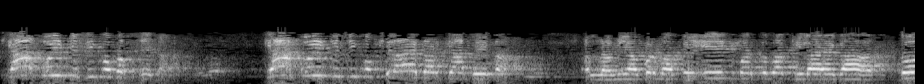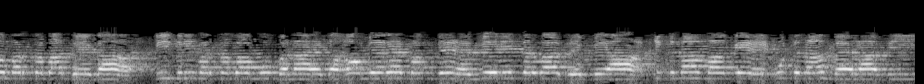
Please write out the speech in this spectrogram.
کیا کوئی کسی کو بخشے گا؟ کیا کوئی کسی کو کھلائے گا اور کیا دے گا؟ اللہ میاں پر باتیں ایک مرتبہ کھلائے گا، دو مرتبہ دے گا، تیسری مرتبہ منہ بنائے گا۔ اور میرے بندے، میرے دروازے پہ آ، جتنا مانگے، اتنا میرا دی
